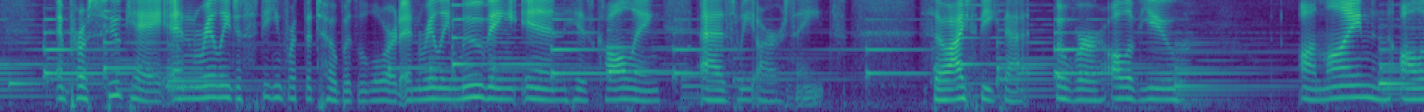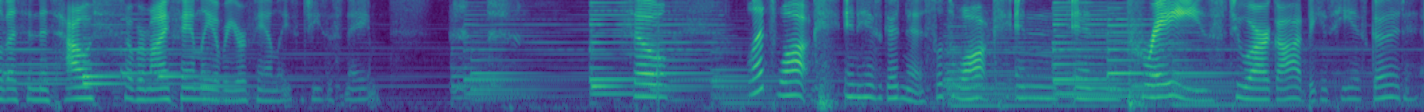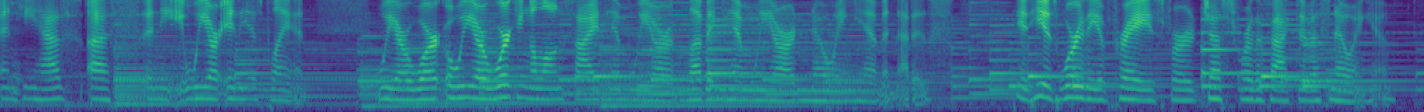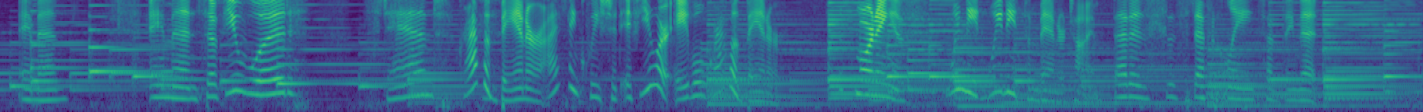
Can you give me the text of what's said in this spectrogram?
and prosuke and really just speaking forth the tov of the Lord and really moving in his calling as we are saints. So I speak that over all of you online and all of us in this house, over my family, over your families in Jesus name. So let's walk in his goodness let's walk in in praise to our god because he is good and he has us and he, we are in his plan. We are work we are working alongside him. We are loving him. We are knowing him. And that is and he is worthy of praise for just for the fact of us knowing him. Amen. Amen. So if you would stand grab a banner. I think we should if you are able grab a banner this morning is we need we need some banner time. That is is definitely something that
